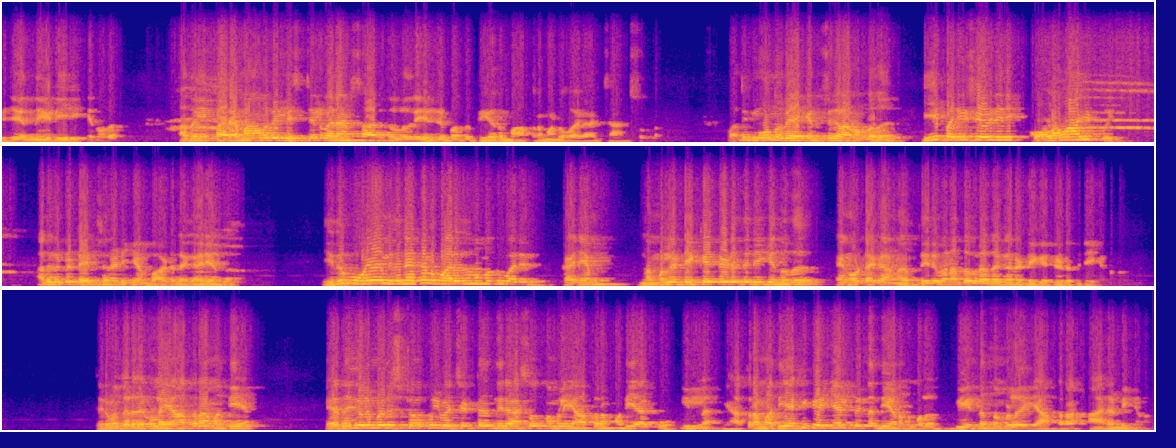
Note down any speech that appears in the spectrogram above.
വിജയം നേടിയിരിക്കുന്നത്. അതിൽ പരമാവധി ലിസ്റ്റിൽ വരാൻ സാധ്യതയുള്ളത് എഴുപത് പേർ മാത്രമാണ് വരാൻ ചാൻസ് ഉള്ളത്. പതിമൂന്ന് വേക്കൻസികളാണുള്ളത് ഈ പരീക്ഷ എഴുതി ഇനി കുളമായി പോയി. അതുകൊണ്ട് ടെൻഷൻ അടിക്കാൻ പാടില്ല. കാര്യം എന്താ? ഇത് പോയാൽ ഇതിനേക്കാൾ വലുത് നമുക്ക് വരും. കാര്യം നമ്മൾ ടിക്കറ്റ് എടുത്തിരിക്കുന്നത് എങ്ങോട്ടേക്കാണ്? തിരുവനന്തപുരത്തേക്കാണ് ടിക്കറ്റ് എടുത്തിരിക്കുന്നത്. തിരുവനന്തപുരത്തേക്കുള്ള യാത്രാ മധ്യേ ഏതെങ്കിലും ഒരു സ്റ്റോപ്പിൽ വെച്ചിട്ട് നിരാശ നമ്മൾ യാത്ര മതിയാക്കൂ. ഇല്ല യാത്ര മതിയാക്കി കഴിഞ്ഞാൽ പിന്നെ എന്ത് ചെയ്യണം നമ്മൾ? വീണ്ടും നമ്മൾ യാത്ര ആരംഭിക്കണം.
